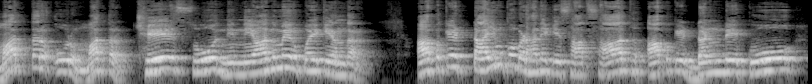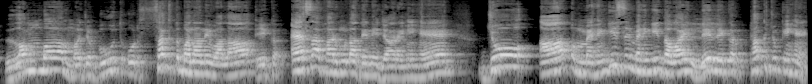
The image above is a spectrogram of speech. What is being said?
मात्र और मात्र छह सौ निन्यानवे रुपए के अंदर आपके टाइम को बढ़ाने के साथ साथ आपके डंडे को लंबा, मज़बूत और सख्त बनाने वाला एक ऐसा फार्मूला देने जा रहे हैं, जो आप महँगी से महँगी दवाएँ ले लेकर थक चुके हैं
